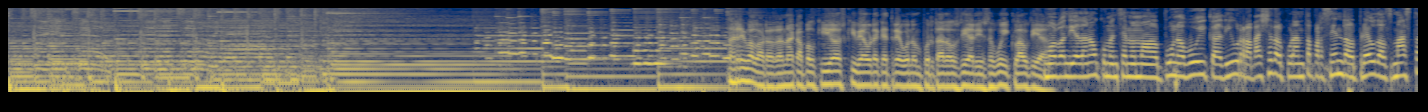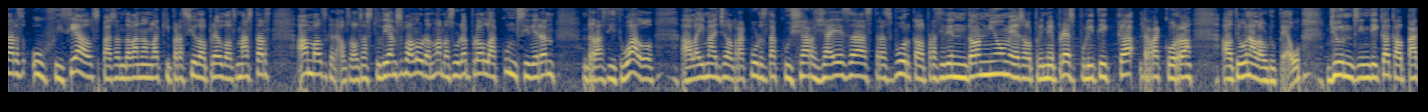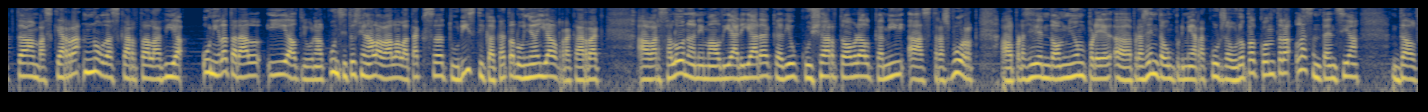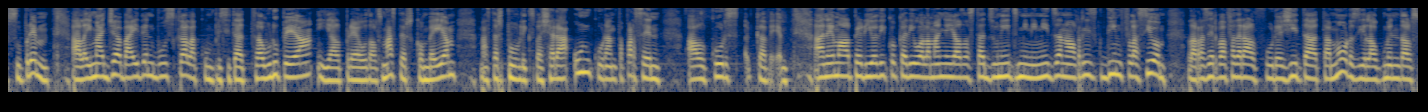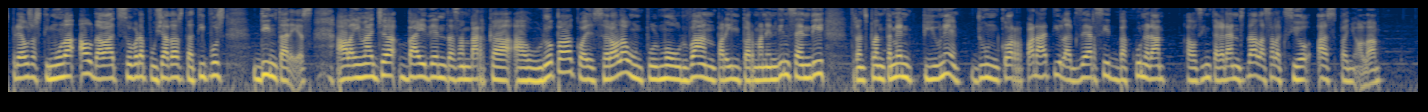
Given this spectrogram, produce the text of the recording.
Arriba l'hora d'anar cap al quiosc i veure què treuen en portada els diaris d'avui, Clàudia. Molt bon dia de nou. Comencem amb el punt avui que diu rebaixa del 40% del preu dels màsters oficials. Pas endavant en l'equiparació del preu dels màsters amb els graus. Els estudiants valoren la mesura però la consideren residual. A la imatge el recurs de Cuixart ja és a Estrasburg. El president d'Òmnium és el primer pres polític que recorre al Tribunal Europeu. Junts indica que el pacte amb Esquerra no descarta la via unilateral i el Tribunal Constitucional avala la taxa turística a Catalunya i el recàrrec a Barcelona. Anem al diari Ara que diu Cuixart obre el camí a Estrasburg. El president d'Òmnium pre eh, presenta un primer recurs a Europa contra la sentència del Suprem. A la imatge, Biden busca la complicitat europea i el preu dels màsters. Com veiem, màsters públics baixarà un 40% al curs que ve. Anem al periòdico que diu Alemanya i els Estats Units minimitzen el risc d'inflació. La Reserva Federal foragita temors i l'augment dels preus estimula el debat sobre pujades de tipus d'interès. A la imatge, Biden desembarca a Europa, Collserola, un pulmó urbà en perill permanent d'incendi, transplantament pioner d'un cor parat i l'exèrcit vacunarà els integrants de la selecció espanyola.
